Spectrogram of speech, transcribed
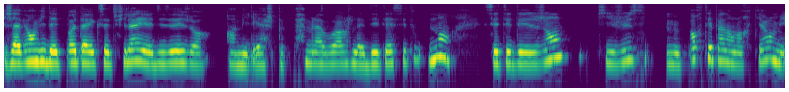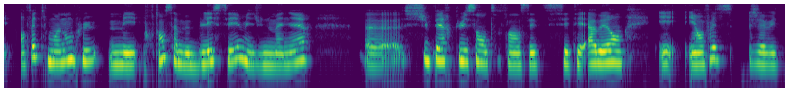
j'avais envie d'être pote avec cette fille-là et elle disait, genre, oh mais Léa, je peux pas me la voir, je la déteste et tout. Non, c'était des gens qui juste me portaient pas dans leur cœur, mais en fait, moi non plus. Mais pourtant, ça me blessait, mais d'une manière euh, super puissante. Enfin, c'était aberrant. Et, et en fait, j'avais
